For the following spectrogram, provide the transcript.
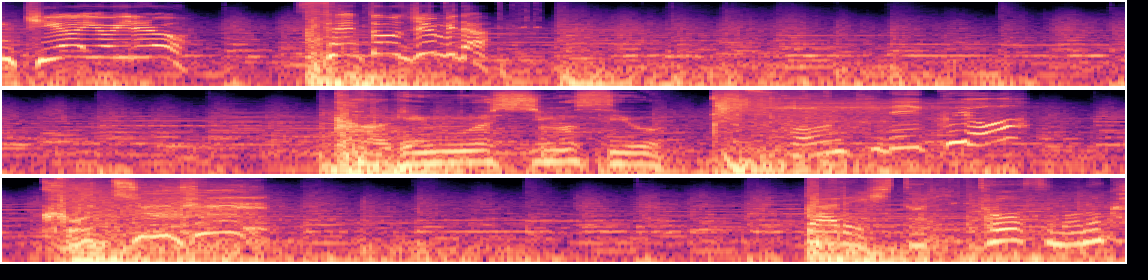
員気合を入れろ。戦闘準備だ。加減はしますよ。本気で行くよ。こっち向け！誰一人通すものか。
